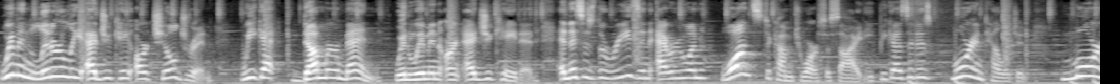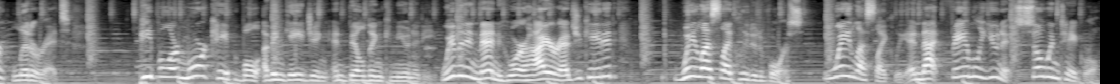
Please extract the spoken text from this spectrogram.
Women literally educate our children. We get dumber men when women aren't educated. And this is the reason everyone wants to come to our society because it is more intelligent, more literate. People are more capable of engaging and building community. Women and men who are higher educated, way less likely to divorce, way less likely. And that family unit, so integral.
